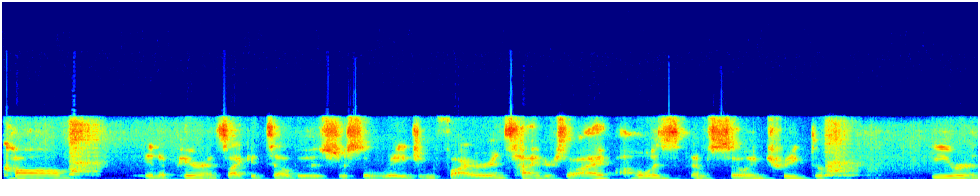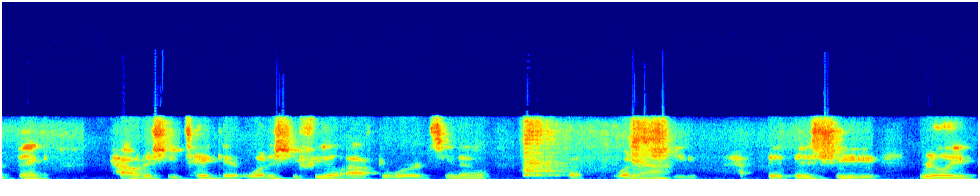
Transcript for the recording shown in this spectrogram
calm in appearance, I could tell that there's just a raging fire inside her. So I always am so intrigued to hear and think, how does she take it? What does she feel afterwards? You know, what yeah. is she? Is she really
